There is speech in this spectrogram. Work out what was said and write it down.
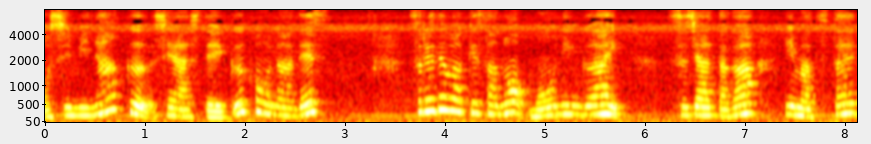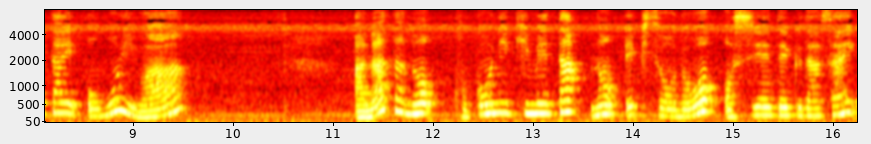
惜しみなくシェアしていくコーナーですそれでは今朝のモーニングアイスジャータが今伝えたい思いはあなたのここに決めたのエピソードを教えてください。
